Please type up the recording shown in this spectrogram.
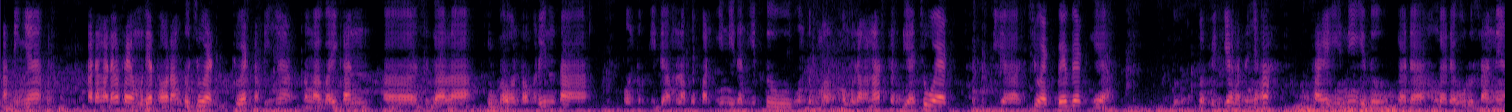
artinya kadang-kadang saya melihat orang tuh cuek. Cuek artinya mengabaikan uh, segala himbauan pemerintah untuk tidak melakukan ini dan itu untuk menggunakan masker dia cuek. Dia cuek bebek ya. Berpikir katanya ah saya ini gitu. Nggak ada nggak ada urusannya.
